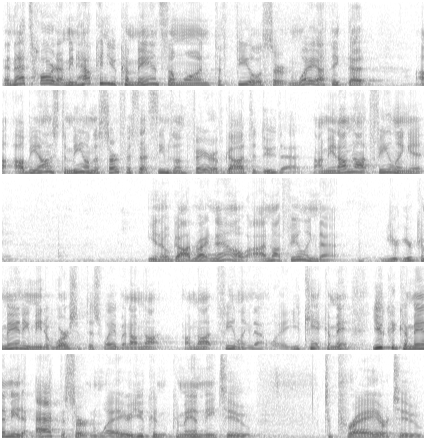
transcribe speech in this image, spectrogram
And that's hard. I mean, how can you command someone to feel a certain way? I think that, I'll be honest, to me on the surface, that seems unfair of God to do that. I mean, I'm not feeling it, you know, God, right now, I'm not feeling that you're, you're, commanding me to worship this way, but I'm not, I'm not feeling that way. You can't command, you could command me to act a certain way, or you can command me to, to pray or to,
